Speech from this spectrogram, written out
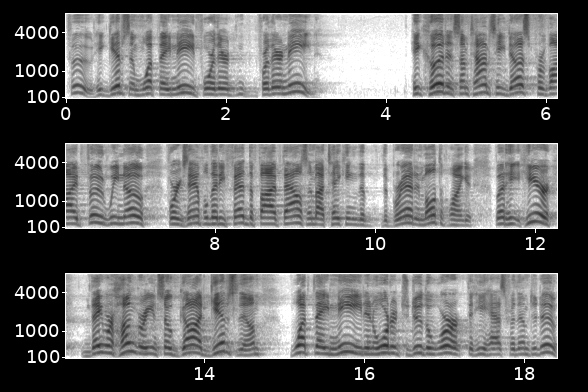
food. He gives them what they need for their, for their need. He could, and sometimes He does provide food. We know, for example, that He fed the 5,000 by taking the, the bread and multiplying it. But he, here, they were hungry, and so God gives them what they need in order to do the work that He has for them to do.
